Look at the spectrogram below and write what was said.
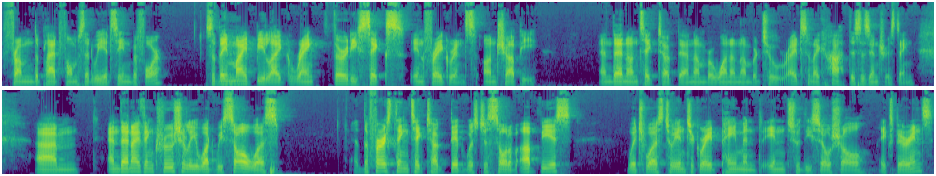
from the platforms that we had seen before. So they mm might be like ranked 36 in fragrance on Shopee. And then on TikTok, they're number one or number two, right? So, like, huh, this is interesting. Um, and then I think crucially, what we saw was the first thing TikTok did was just sort of obvious, which was to integrate payment into the social experience.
